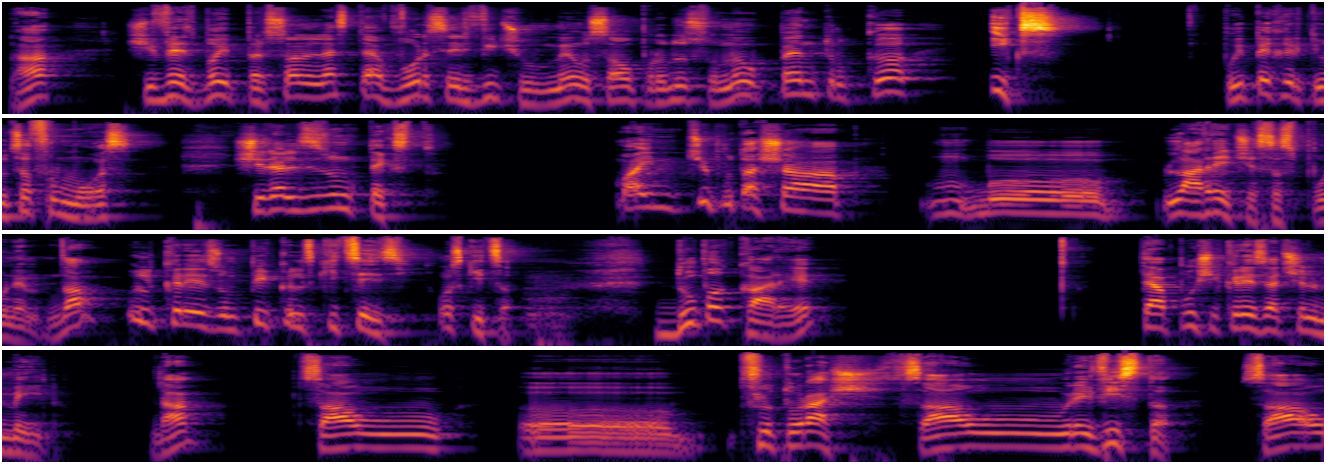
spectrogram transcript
Da? Și vezi, băi, persoanele astea vor serviciul meu sau produsul meu pentru că X. Pui pe hârtiuță frumos și realizezi un text. Mai început așa bă, la rece, să spunem, da? Îl creezi un pic, îl schițezi, o schiță. După care te apuci și creezi acel mail, da? Sau uh, fluturaș, sau revistă, sau,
